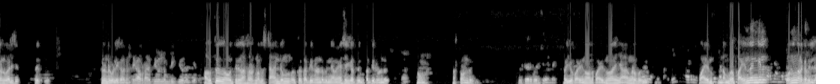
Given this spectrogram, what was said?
കൊണ്ട് വലിച്ച് സിലിണ്ടർ വെളി കളഞ്ഞു. അവിടെ എത്തി വല്ലതും പിടിക്കുകയല്ലോ ചെയ്തു. അകത്ത് ഒത്തിരി നഷ്ടം സ്റ്റാൻഡും ഒക്കെ കത്തിയിട്ടുണ്ട്. പിന്നെ മേശയ്ക്ക് കത്തി കത്തിയിട്ടുണ്ട്. നഷ്ടമുണ്ട്. അയ്യോ ഫൈൻ വന്നു. ഫൈൻ വന്നു ഞങ്ങൾ നമ്മൾ ഫൈനെങ്കിൽ ഒന്നും നടക്കത്തില്ല.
